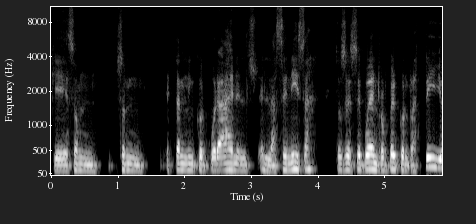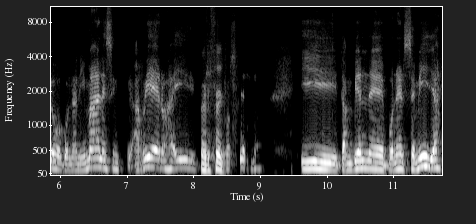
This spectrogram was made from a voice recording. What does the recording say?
que son, son, están incorporadas en, el, en las cenizas. Entonces se pueden romper con rastrillos o con animales, arrieros ahí. Perfecto y también eh, poner semillas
